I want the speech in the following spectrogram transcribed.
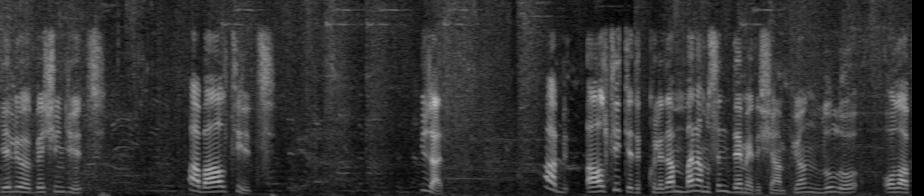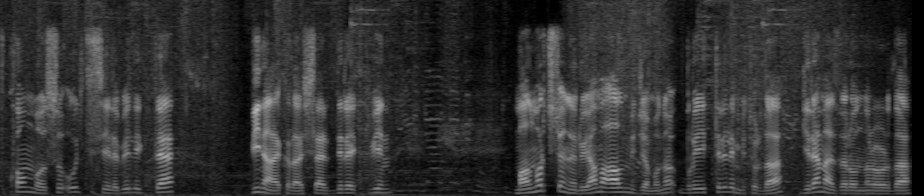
Geliyor 5. hit. Abi 6 hit. Güzel. Abi 6 hit yedik kuleden bana mısın demedi şampiyon. Lulu, Olaf kombosu ultisiyle birlikte win arkadaşlar. Direkt win. Malmortis öneriyor ama almayacağım onu. Burayı ittirelim bir tur daha. Giremezler onlar orada.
